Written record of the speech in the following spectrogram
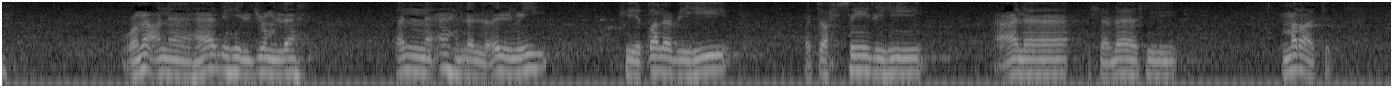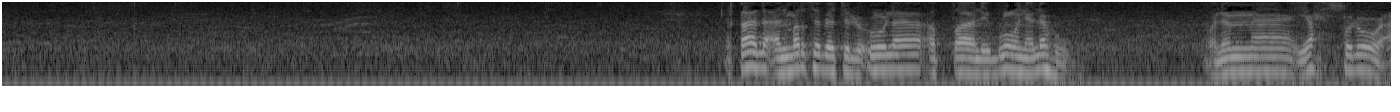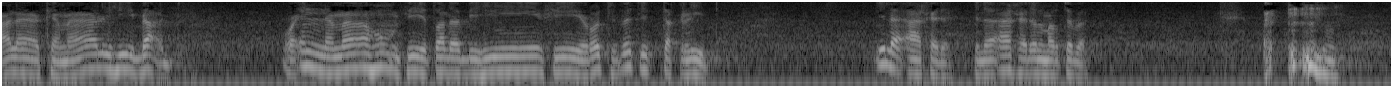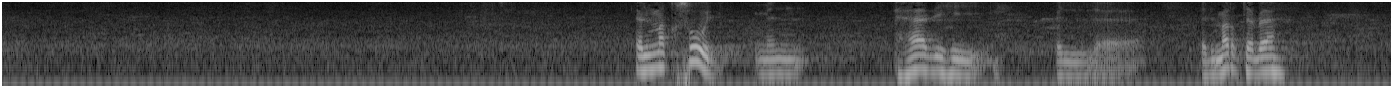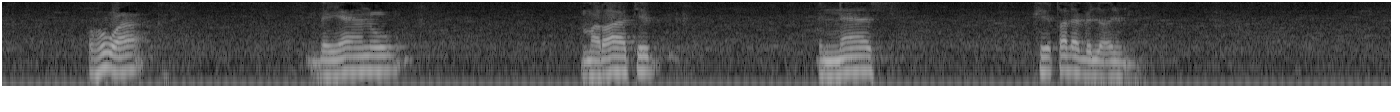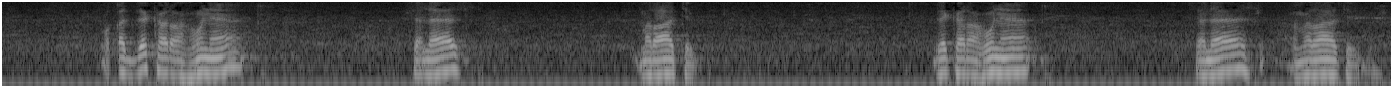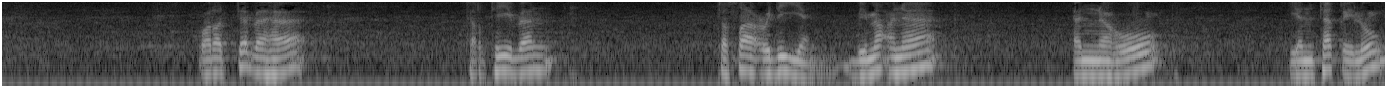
ومعنى هذه الجملة أن أهل العلم في طلبه وتحصيله على ثلاث مراتب. قال المرتبة الأولى الطالبون له. ولما يحصل على كماله بعد وإنما هم في طلبه في رتبة التقليد. إلى آخره إلى آخر المرتبة. المقصود من هذه المرتبة هو بيان مراتب الناس في طلب العلم. وقد ذكر هنا ثلاث مراتب. ذكر هنا ثلاث مراتب. ورتبها ترتيبا تصاعديا بمعنى أنه ينتقل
